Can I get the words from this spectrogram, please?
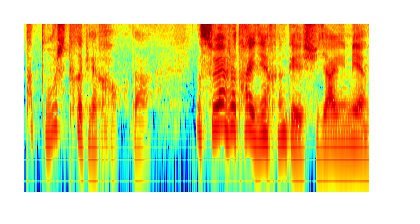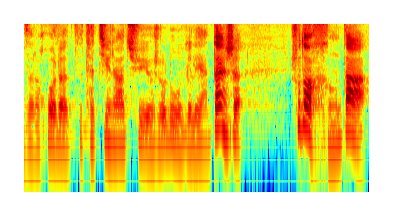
他不是特别好的。虽然说他已经很给许家印面子了，或者他经常去有时候露个脸，但是说到恒大，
